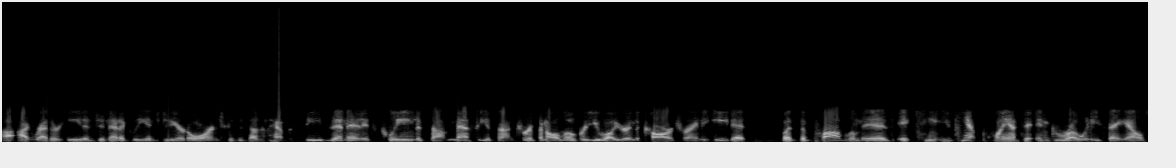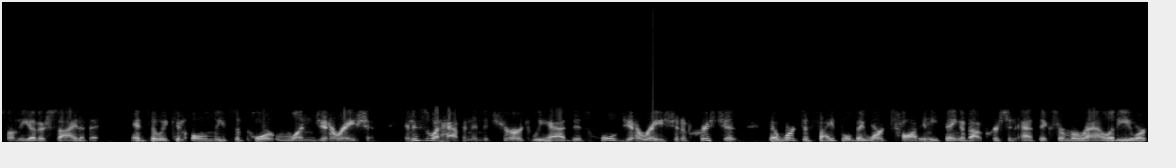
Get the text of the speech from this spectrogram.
uh, I'd rather eat a genetically engineered orange because it doesn't have the seeds in it. It's clean. It's not messy. It's not dripping all over you while you're in the car trying to eat it. But the problem is, it can't. You can't plant it and grow anything else on the other side of it and so it can only support one generation. And this is what happened in the church. We had this whole generation of Christians that weren't discipled. They weren't taught anything about Christian ethics or morality or,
